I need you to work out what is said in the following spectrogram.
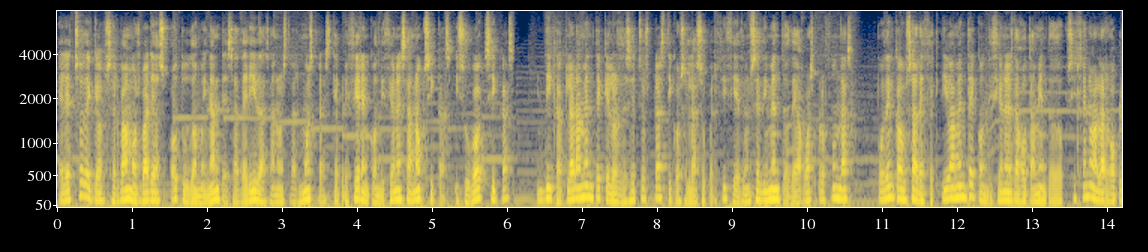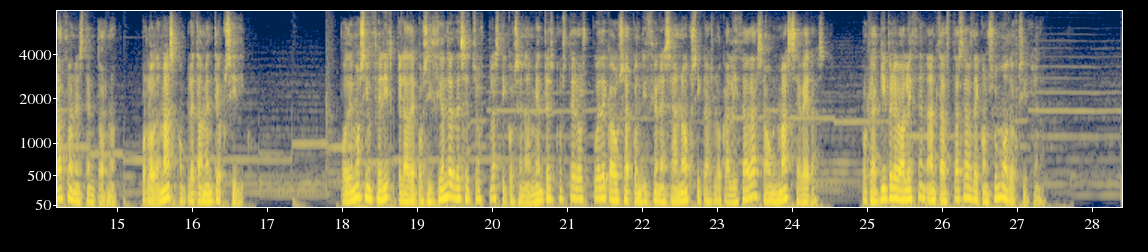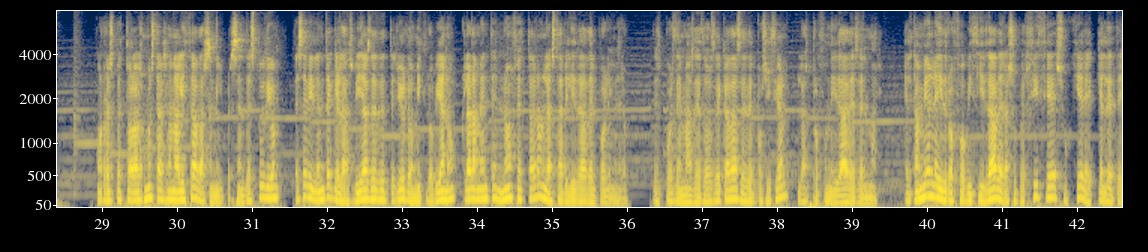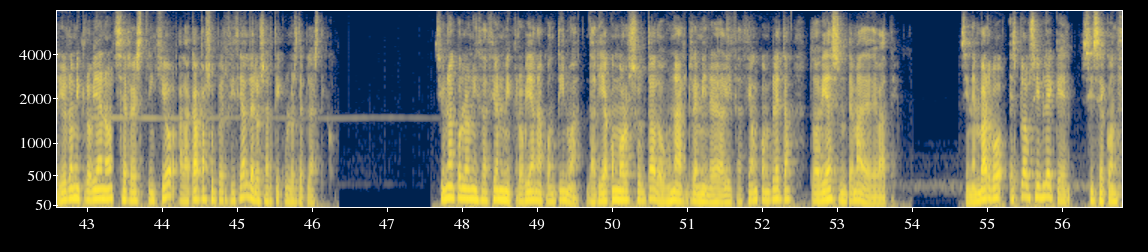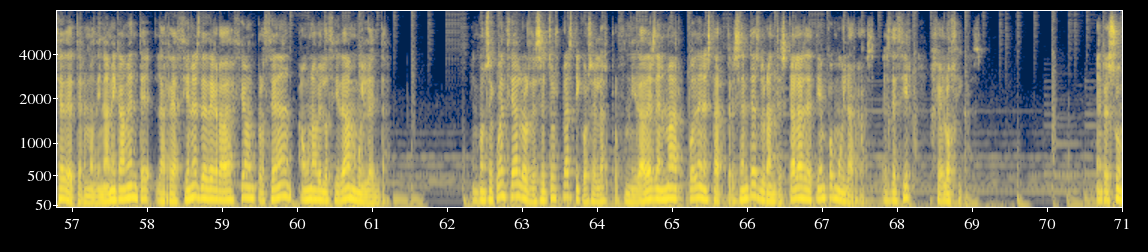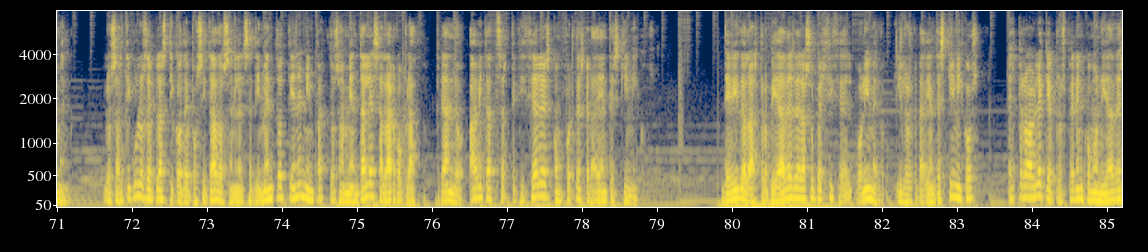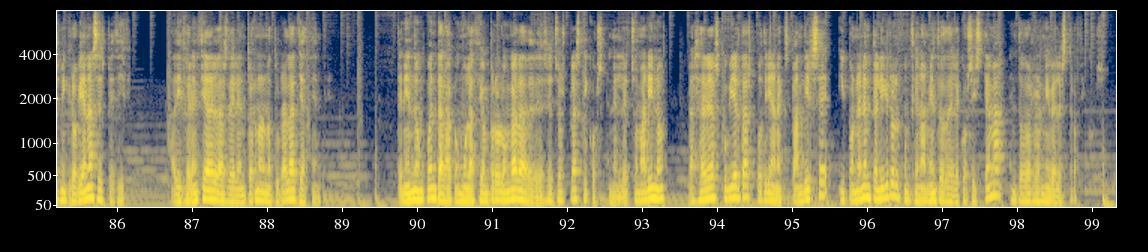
El hecho de que observamos varias OTU dominantes adheridas a nuestras muestras que prefieren condiciones anóxicas y subóxicas indica claramente que los desechos plásticos en la superficie de un sedimento de aguas profundas pueden causar efectivamente condiciones de agotamiento de oxígeno a largo plazo en este entorno, por lo demás completamente oxídico podemos inferir que la deposición de desechos plásticos en ambientes costeros puede causar condiciones anóxicas localizadas aún más severas, porque aquí prevalecen altas tasas de consumo de oxígeno. Con respecto a las muestras analizadas en el presente estudio, es evidente que las vías de deterioro microbiano claramente no afectaron la estabilidad del polímero, después de más de dos décadas de deposición en las profundidades del mar. El cambio en la hidrofobicidad de la superficie sugiere que el deterioro microbiano se restringió a la capa superficial de los artículos de plástico. Si una colonización microbiana continua daría como resultado una remineralización completa, todavía es un tema de debate. Sin embargo, es plausible que, si se concede termodinámicamente, las reacciones de degradación procedan a una velocidad muy lenta. En consecuencia, los desechos plásticos en las profundidades del mar pueden estar presentes durante escalas de tiempo muy largas, es decir, geológicas. En resumen, los artículos de plástico depositados en el sedimento tienen impactos ambientales a largo plazo, creando hábitats artificiales con fuertes gradientes químicos. Debido a las propiedades de la superficie del polímero y los gradientes químicos, es probable que prosperen comunidades microbianas específicas, a diferencia de las del entorno natural adyacente. Teniendo en cuenta la acumulación prolongada de desechos plásticos en el lecho marino, las áreas cubiertas podrían expandirse y poner en peligro el funcionamiento del ecosistema en todos los niveles tróficos.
